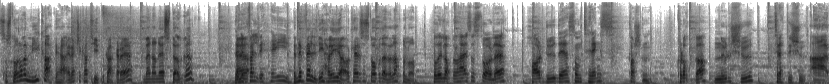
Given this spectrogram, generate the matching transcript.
så står det en ny kake her. Jeg vet ikke hva type kake det er, men den er større. Den er Eh, veldig høy. Den er veldig høy, ja. Og hva er det som står på denne lappen nå? På den lappen her så står det Har du det som trengs, Karsten? Klokka 07.37. Ah,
